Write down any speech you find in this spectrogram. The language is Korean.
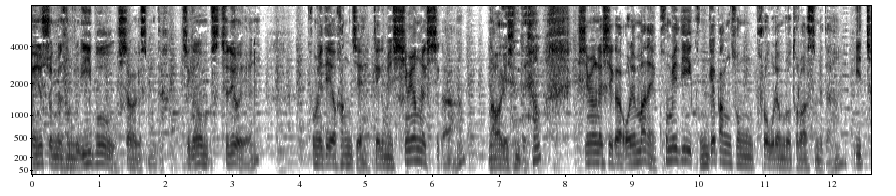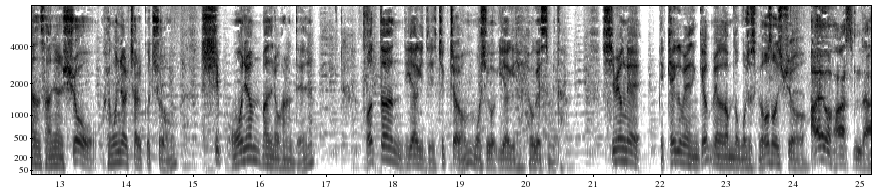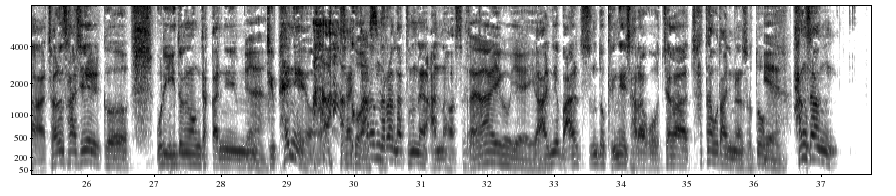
이동의 뉴스 정면선구 2부 시작하겠습니다. 지금 스튜디오에 코미디의 황제 개그맨 심영래 씨가 나와 계신데요. 심영래 씨가 오랜만에 코미디 공개 방송 프로그램으로 돌아왔습니다. 2004년 쇼 행운 열차를 끝으로 15년 만이라고 하는데 어떤 이야기인지 직접 모시고 이야기해 보겠습니다. 심영래 개그맨 겸 명화 감독 모셨습니다. 어서 오십시오. 아유 반갑습니다. 저는 사실 그 우리 이동영 작가님 예. 지금 팬이에요. 사실 고맙습니다. 다른 사람 같으면 안 나왔어요. 아이고 예 예. 야, 이제 말씀도 굉장히 잘하고 제가 차 타고 다니면서도 예. 항상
